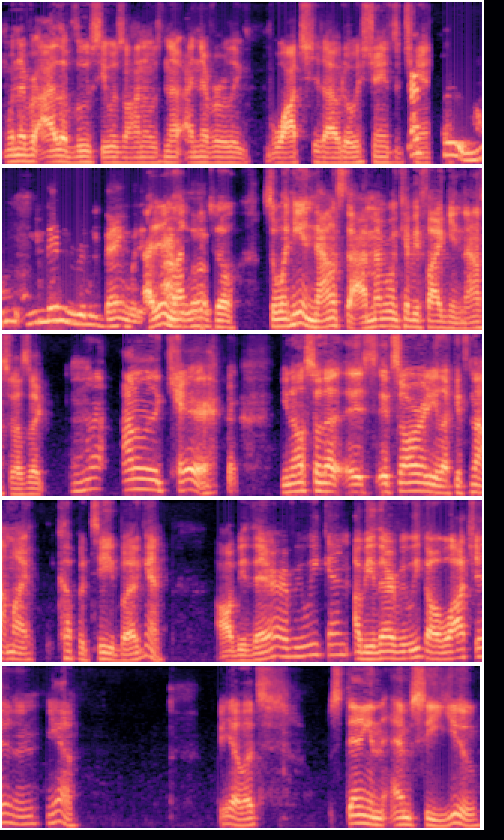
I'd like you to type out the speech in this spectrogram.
whenever I Love Lucy was on, it was not. I never really watched it. I would always change the channel. You, you didn't really bang with it. I didn't like love it. So so when he announced that, I remember when Kevin Feige announced it, I was like, "Nah, I don't really care, you know. So that it's it's already like it's not my cup of tea. But again, I'll be there every weekend. I'll be there every week. I'll watch it, and yeah. But yeah, let's staying in the MCU.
